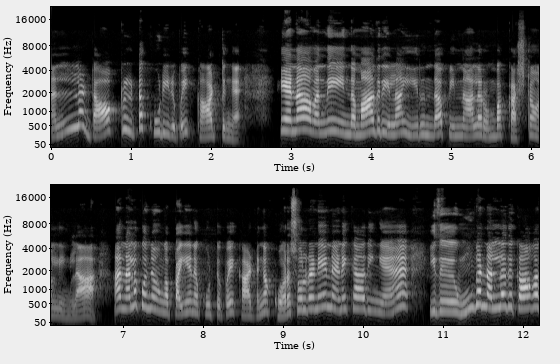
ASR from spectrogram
நல்ல டாக்டர்கிட்ட கூட்டிகிட்டு போய் காட்டுங்க. ஏன்னா வந்து இந்த மாதிரிலாம் இருந்தால் பின்னால் ரொம்ப கஷ்டம் இல்லைங்களா? அதனால் கொஞ்சம் உங்கள் பையனை கூட்டு போய் காட்டுங்க. குறை சொல்கிறேனே நினைக்காதீங்க. இது உங்கள் நல்லதுக்காக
